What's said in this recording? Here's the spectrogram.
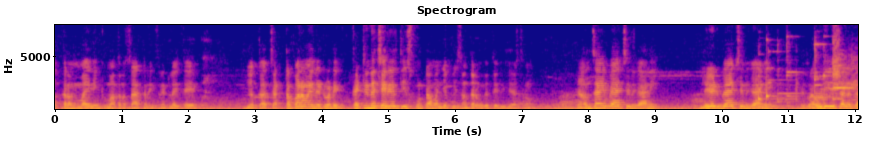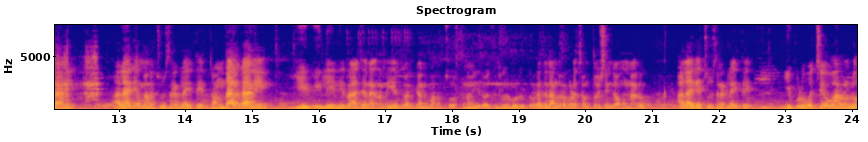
అక్రమ మైనింగ్కి మాత్రం సహకరించినట్లయితే ఈ యొక్క చట్టపరమైనటువంటి కఠిన చర్యలు తీసుకుంటామని చెప్పి సందర్భంగా తెలియజేస్తున్నాం. గంజాయి బ్యాచ్ని కానీ బ్లేడ్ బ్యాచ్ని కానీ రౌడీసాలు కానీ అలాగే మనం చూసినట్లయితే దొందాలు కానీ ఏవీ లేని రాజానగరం నియోజకవర్గాన్ని మనం చూస్తున్నాం ఈ ప్రజలందరూ కూడా సంతోషంగా ఉన్నారు. అలాగే చూసినట్లయితే ఇప్పుడు వచ్చే వారంలో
